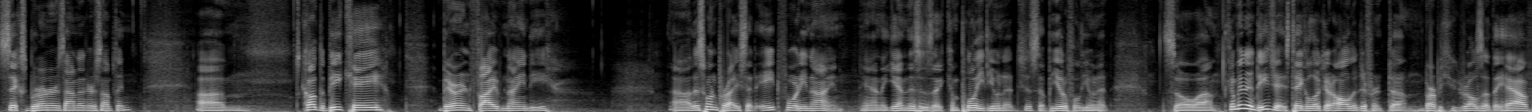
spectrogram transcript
six burners on it or something. Um, it's called the BK Baron 590. Uh, this one priced at 849 and again this is a complete unit just a beautiful unit so uh, come in and DJs take a look at all the different um, barbecue grills that they have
